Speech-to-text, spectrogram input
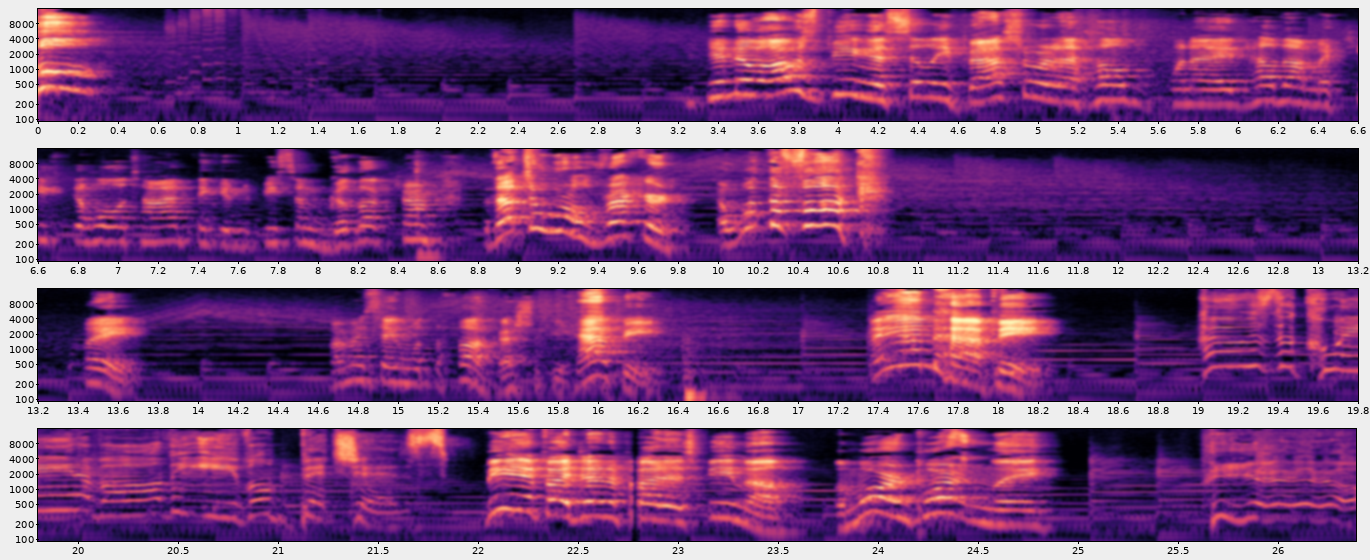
Oh! You know, I was being a silly bastard when I held when I held out my cheek the whole time, thinking it'd be some good luck charm. But that's a world record. And what the fuck? Wait, why am I saying what the fuck? I should be happy. I am happy. Who's queen of all the evil bitches? Me if identified as female, but more importantly, Yeah.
